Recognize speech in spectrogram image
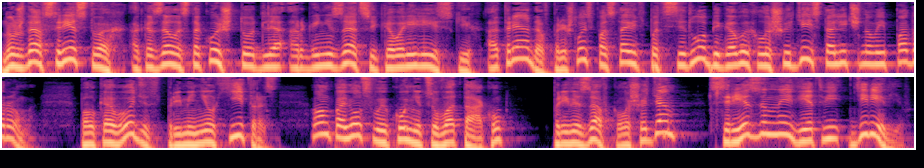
Нужда в средствах оказалась такой, что для организации кавалерийских отрядов пришлось поставить под седло беговых лошадей столичного ипподрома. Полководец применил хитрость. Он повел свою конницу в атаку, привязав к лошадям срезанные ветви деревьев.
